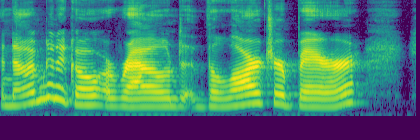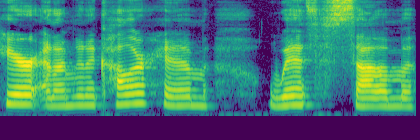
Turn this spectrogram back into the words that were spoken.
And now I'm going to go around the larger bear here and I'm going to color him with some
